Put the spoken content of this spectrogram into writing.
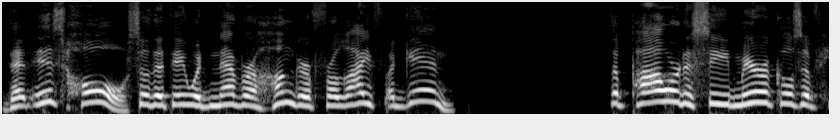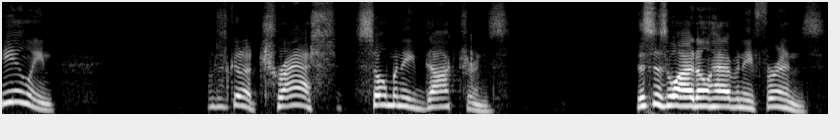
that is whole so that they would never hunger for life again. The power to see miracles of healing. I'm just going to trash so many doctrines. This is why I don't have any friends.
